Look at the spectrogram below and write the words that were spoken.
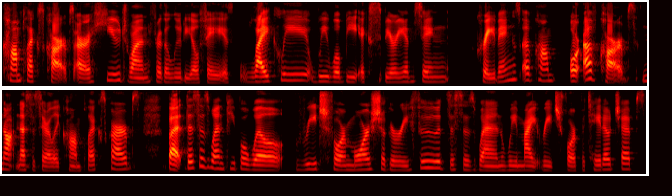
complex carbs are a huge one for the luteal phase. Likely, we will be experiencing cravings of com or of carbs, not necessarily complex carbs, but this is when people will reach for more sugary foods. This is when we might reach for potato chips,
